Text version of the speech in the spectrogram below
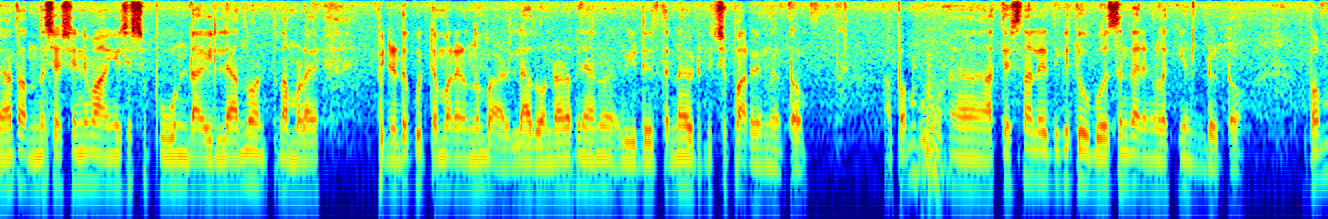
ഞാൻ തന്ന ശേഷം ഇനി വാങ്ങിയ ശേഷം പൂ ഉണ്ടായില്ല എന്ന് പറഞ്ഞിട്ട് നമ്മളെ പിന്നീട് കുറ്റം പറയാനൊന്നും പാടില്ല. അതുകൊണ്ടാണ് ഇപ്പോൾ ഞാൻ വീഡിയോയിൽ തന്നെ ഒരുമിച്ച് പറയുന്നത് കേട്ടോ. അപ്പം അത്യാവശ്യം നല്ല രീതിക്ക് ട്യൂബേഴ്സും കാര്യങ്ങളൊക്കെ ഉണ്ട് കേട്ടോ. അപ്പം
